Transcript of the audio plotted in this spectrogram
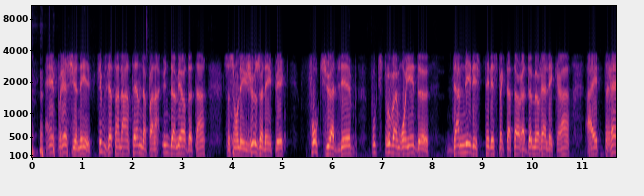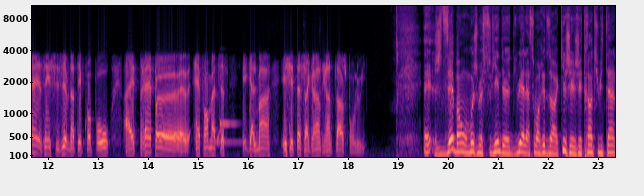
impressionné. Tu sais, vous êtes en antenne pendant une demi-heure de temps. Ce sont les Jeux olympiques. Faut que tu adlibes faut que tu trouves un moyen de d'amener les téléspectateurs à demeurer à l'écran, à être très incisif dans tes propos, à être très euh, informatif également, et c'était sa grande, grande classe pour lui. Eh, je disais, bon, moi, je me souviens de, lui à la soirée du hockey. J'ai 38 ans,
